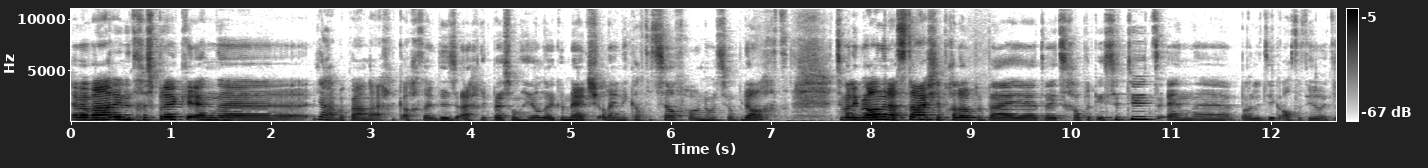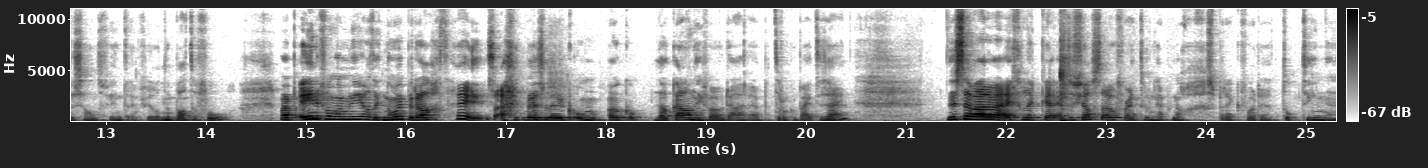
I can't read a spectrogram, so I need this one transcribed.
En we waren in het gesprek en uh, ja, we kwamen er eigenlijk achter, dit is eigenlijk best wel een heel leuke match, alleen ik had het zelf gewoon nooit zo bedacht. Terwijl ik wel inderdaad stage heb gelopen bij het Wetenschappelijk Instituut en politiek altijd heel interessant vind en veel debatten volg. Maar op een of andere manier had ik nooit bedacht: hé, hey, het is eigenlijk best leuk om ook op lokaal niveau daar uh, betrokken bij te zijn. Dus daar waren we eigenlijk uh, enthousiast over. En toen heb ik nog een gesprek voor de top 10 uh,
